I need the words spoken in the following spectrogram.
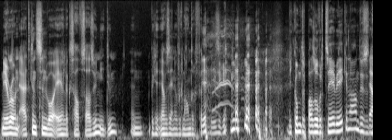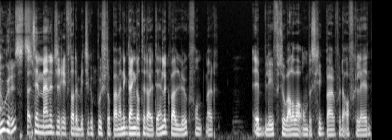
Nee, Rowan Atkinson wou eigenlijk zelf Zazu niet doen. Het begin, ja, we zijn over een andere film bezig. Die komt er pas over twee weken aan, dus Ja. doe gerust. Eh, Zijn manager heeft dat een beetje gepusht op hem. En ik denk dat hij dat uiteindelijk wel leuk vond, maar hij bleef zo wel wat onbeschikbaar voor de afgeleiden.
